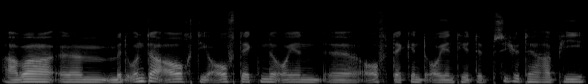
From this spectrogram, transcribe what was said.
Aber ähm, mitunter auch die aufdeckende, orient, äh, aufdeckend orientierte Psychotherapie,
